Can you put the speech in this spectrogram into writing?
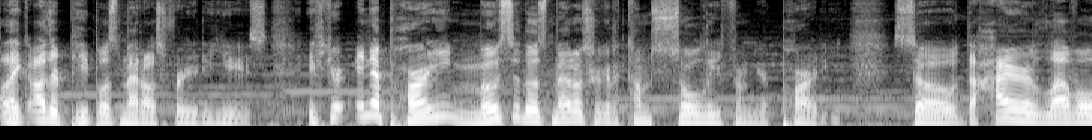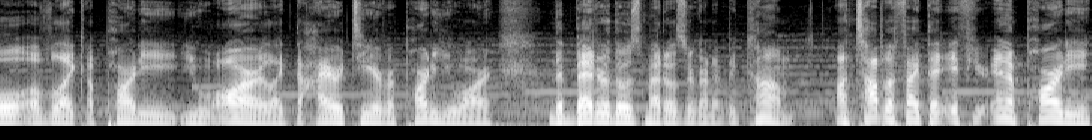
like other people's medals for you to use. If you're in a party most of those medals are going to come solely from your party. So the higher level of like a party you are like the higher tier of a party you are the better those medals are going to become. On top of the fact that if you're in a party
